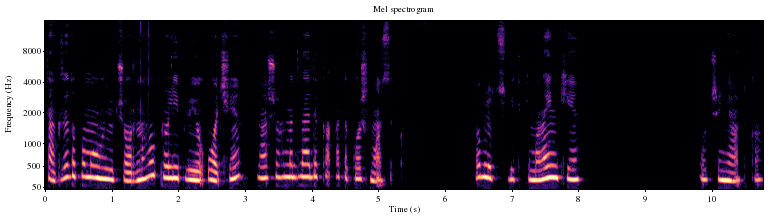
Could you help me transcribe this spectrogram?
Так, за допомогою чорного проліплюю очі нашого медведика, а також носик. Роблю собі такі маленькі оченятка.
